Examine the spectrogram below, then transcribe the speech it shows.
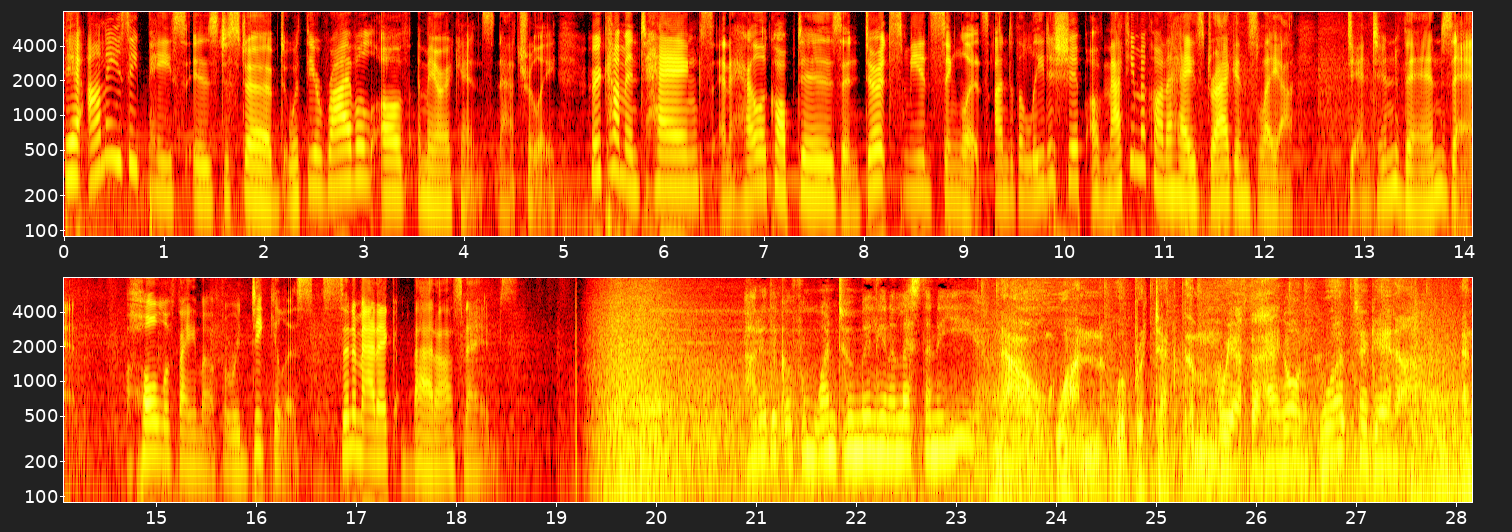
Their uneasy peace is disturbed with the arrival of Americans, naturally, who come in tanks and helicopters and dirt smeared singlets under the leadership of Matthew McConaughey's Dragon Slayer, Denton Van Zandt, a Hall of Famer for ridiculous, cinematic, badass names. How did they go from one to a million in less than a year? Now, one will protect them, We have to hang on, work together. and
